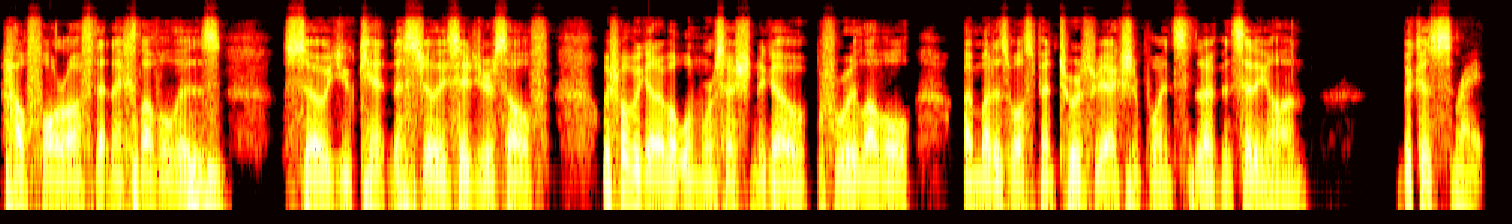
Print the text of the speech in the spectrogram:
how far off that next level is. So you can't necessarily say to yourself, we've probably got about one more session to go before we level. I might as well spend two or three action points that I've been sitting on because Right.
